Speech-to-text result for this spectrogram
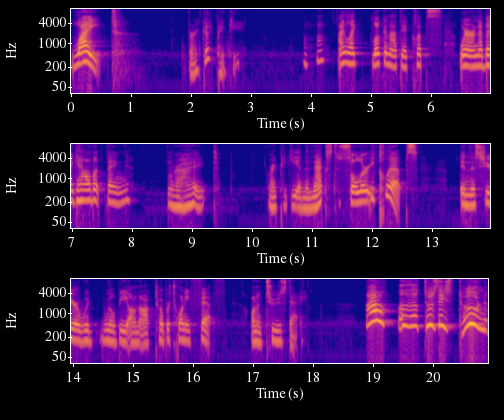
light. Very good, Pinky. Mm-hmm. I like looking at the eclipse wearing a big helmet thing. Right. Right, Pinky. And the next solar eclipse in this year would will be on October 25th on a Tuesday. Oh, uh, Tuesday's tune.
